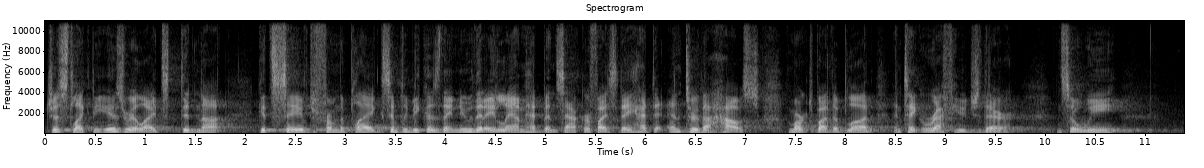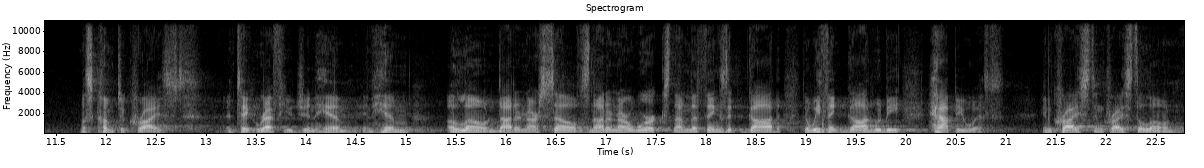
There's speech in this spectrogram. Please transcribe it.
Just like the Israelites did not get saved from the plague simply because they knew that a lamb had been sacrificed. They had to enter the house marked by the blood and take refuge there. And so we must come to Christ and take refuge in Him, in Him alone, not in ourselves, not in our works, not in the things that God that we think God would be happy with in Christ and Christ alone.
